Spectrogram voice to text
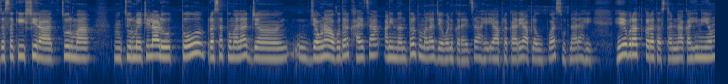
जसं की शिरा चुरमा चुरम्याचे लाडू तो प्रसाद तुम्हाला ज जेवणा अगोदर खायचा आणि नंतर तुम्हाला जेवण करायचं आहे. या प्रकारे आपला उपवास सुटणार आहे. हे व्रत करत असताना काही नियम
